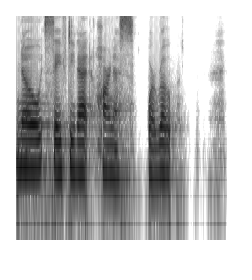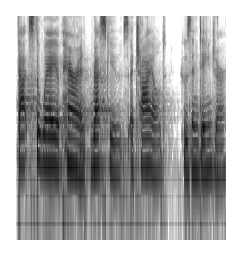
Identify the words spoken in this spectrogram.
no safety net, harness, or rope. That's the way a parent rescues a child who's in danger.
